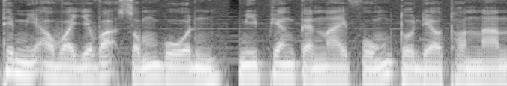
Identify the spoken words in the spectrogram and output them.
ที่มีอวัยวะสมบูรณ์มีเพียงแต่นายฝูงตัวเดียวเท่านั้น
